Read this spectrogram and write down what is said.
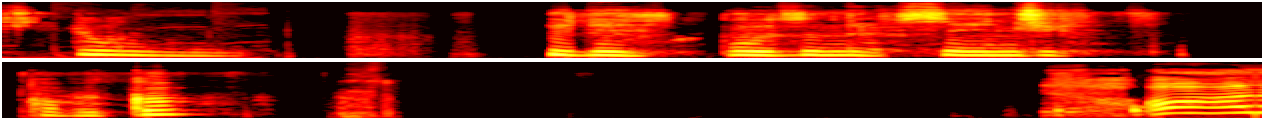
슝. 이게 무슨 엑스인지 가볼까? 아,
